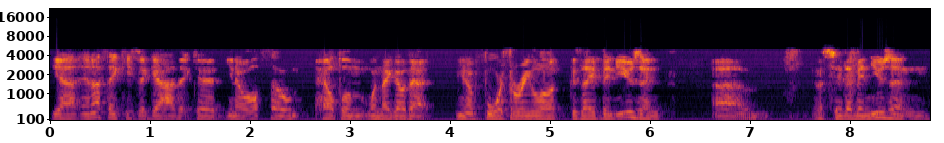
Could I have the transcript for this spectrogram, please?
Yeah, and I think he's a guy that could, you know, also help them when they go that, you know, four three look because they've been using. Um, let's see, they've been using.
